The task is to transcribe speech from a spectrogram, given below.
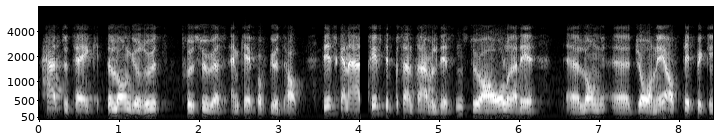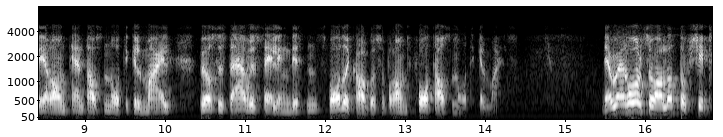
had to take the longer route through Suez and Cape of Good Hope. This can add 50% travel distance to our already long uh, journey of typically around 10,000 nautical miles versus the average sailing distance for other cargoes of around 4,000 nautical miles. There were also a lot of ships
